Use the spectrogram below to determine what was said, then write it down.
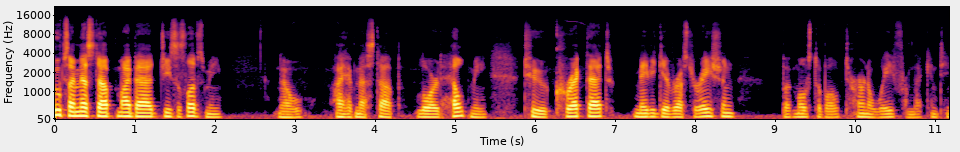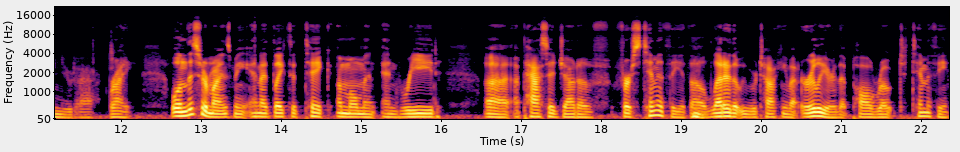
oops, I messed up. My bad. Jesus loves me. No, I have messed up. Lord, help me to correct that, maybe give restoration, but most of all, turn away from that continued act. Right. Well, and this reminds me, and I'd like to take a moment and read uh, a passage out of First Timothy, the Hmm. letter that we were talking about earlier that Paul wrote to Timothy.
